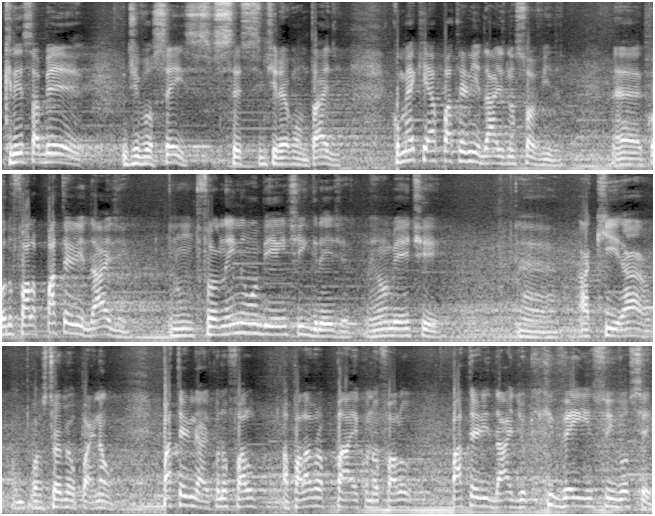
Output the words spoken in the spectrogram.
queria saber de vocês, se vocês se sentirem à vontade, como é que é a paternidade na sua vida? É, quando fala paternidade, não estou falando nem num ambiente igreja, nem num ambiente é, aqui, ah, o pastor é meu pai, não. Paternidade, quando eu falo a palavra pai, quando eu falo paternidade, o que, que vem isso em você?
